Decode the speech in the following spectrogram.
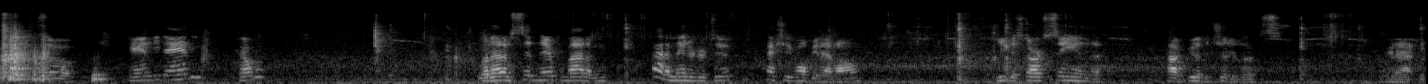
So, handy dandy, cover. We'll let them sit in there for about a, about a minute or two. Actually, it won't be that long. You can start seeing the, how good the chili looks. Look at that.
